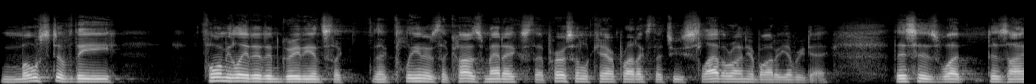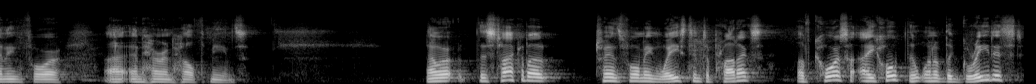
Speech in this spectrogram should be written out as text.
most of the formulated ingredients, the, the cleaners, the cosmetics, the personal care products that you slather on your body every day. This is what designing for uh, inherent health means. Now, this talk about transforming waste into products, of course, I hope that one of the greatest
